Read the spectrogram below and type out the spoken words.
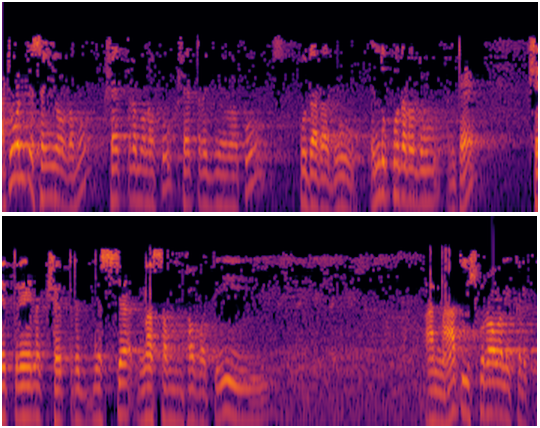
అటువంటి సంయోగము క్షేత్రమునకు క్షేత్రజ్ఞునకు కుదరదు. ఎందుకు కుదరదు? అంటే క్షేత్రేణ క్షేత్రజ్ఞస్య న సంభవతి. ఆ నా తీసుకురావాలి ఇక్కడికి.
